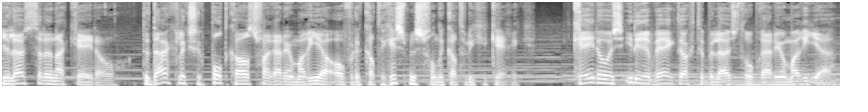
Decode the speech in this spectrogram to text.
Je luisterde naar Credo, de dagelijkse podcast van Radio Maria over de catechismus van de Katholieke Kerk. Credo is iedere werkdag te beluisteren op Radio Maria.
